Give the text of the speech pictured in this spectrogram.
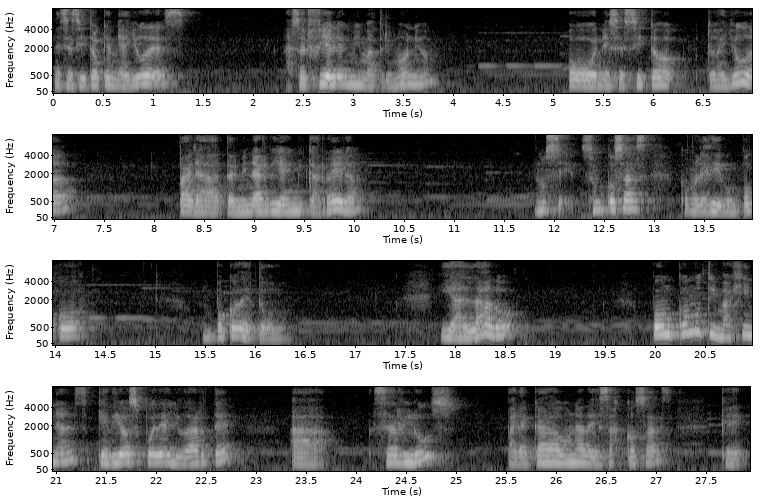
Necesito que me ayudes a ser fiel en mi matrimonio o necesito tu ayuda para terminar bien mi carrera. No sé, son cosas, como les digo, un poco un poco de todo. Y al lado Pon cómo te imaginas que Dios puede ayudarte a ser luz para cada una de esas cosas que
